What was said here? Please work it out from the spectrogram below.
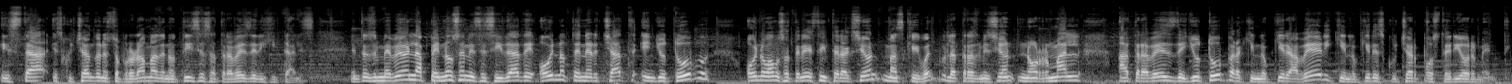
está escuchando nuestro programa de noticias a través de digitales. Entonces me veo en la penosa necesidad de hoy no tener chat en YouTube, hoy no vamos a tener esta interacción, más que bueno, pues la transmisión normal a través de YouTube para quien lo quiera ver y quien lo quiera escuchar posteriormente.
